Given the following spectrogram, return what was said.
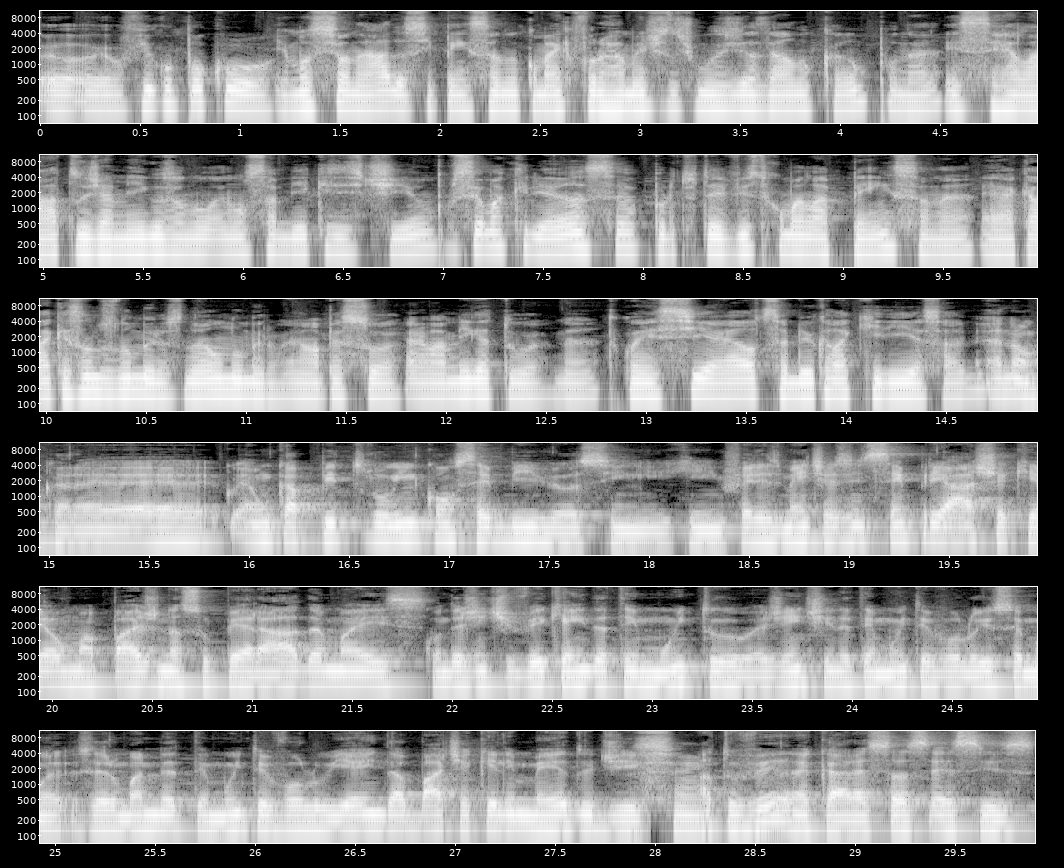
eu, eu fico um pouco emocionado, assim, pensando como é que foram realmente os últimos dias dela no campo, né? Esses relatos de amigos eu não, eu não sabia que existiam. Por ser uma criança, por tu ter visto como ela pensa, né? É aquela questão dos números, não é um número, é uma pessoa. Era uma amiga tua, né? Tu conhecia ela, tu sabia o que ela queria, sabe? É, não, cara, é, é um capítulo inconcebível, assim, e que infelizmente a gente sempre acha que é uma página superada, mas quando a gente vê que ainda tem muito, a gente ainda tem muito evoluir, o ser huma- o ser humano ainda tem muito a evoluir, ainda bate aquele medo de. Sim. Ah, tu vê, né, cara, essas, esses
